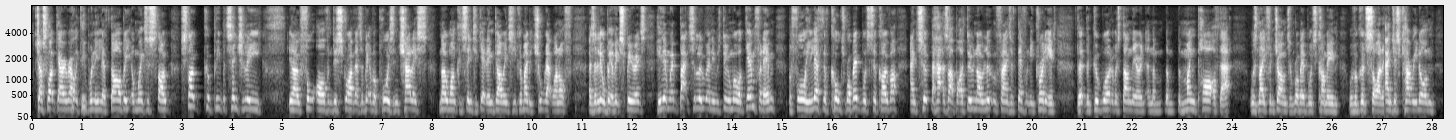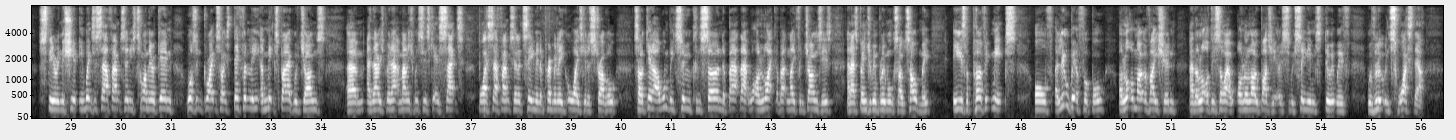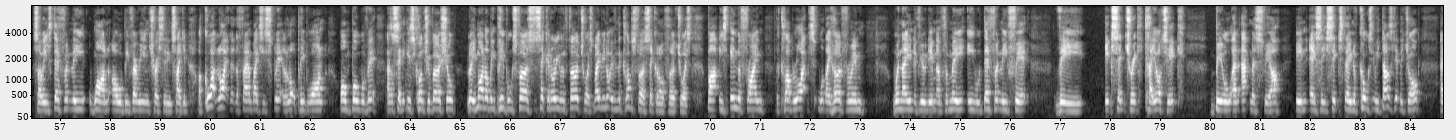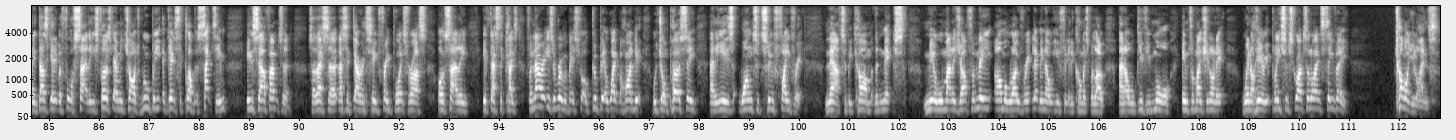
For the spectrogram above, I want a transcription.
just like Gary Rowett did when he left Derby and went to Stoke. Stoke could be potentially you know, thought of and described as a bit of a poison chalice. No one can seem to get him going, so you can maybe chalk that one off as a little bit of experience. He then went back to Luton. And he was doing well again for them before he left. Of course, Rob Edwards took over and took the Hatters up. But I do know Luton fans have definitely credited the, the good work that was done there, and, and the, the, the main part of that was Nathan Jones and Rob Edwards come in with a good side and just carried on steering the ship. He went to Southampton. His time there again wasn't great, so it's definitely a mixed bag with Jones. Um, and now he's been out of management since getting sacked by Southampton, a team in the Premier League always going to struggle. So again, I wouldn't be too concerned about that. What I like about Nathan Jones is, and as Benjamin Bloom also told me, he is the perfect mix of a little bit of football, a lot of motivation, and a lot of desire on a low budget. As we've seen him do it with with Luton twice now. So he's definitely one I will be very interested in taking. I quite like that the fan base is split and a lot of people aren't on board with it. As I said, it is controversial. Look, he might not be people's first, second, or even third choice. Maybe not even the club's first, second, or third choice. But he's in the frame. The club liked what they heard from him when they interviewed him. And for me, he will definitely fit the eccentric, chaotic bill and atmosphere in SE16. Of course, if he does get the job, and he does get it before Saturday. His first game in charge will be against the club that sacked him in Southampton. So that's a, that's a guaranteed three points for us on Saturday if that's the case. For now, it is a rumour, but it's got a good bit of weight behind it with John Percy, and he is one to two favourite now to become the next Millwall manager. For me, I'm all over it. Let me know what you think in the comments below, and I will give you more information on it when I hear it. Please subscribe to Lions TV. Come on, you Lions.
